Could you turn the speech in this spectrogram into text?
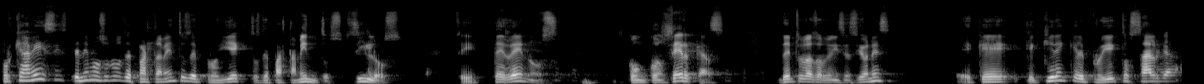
Porque a veces tenemos unos departamentos de proyectos, departamentos, silos, ¿sí? terrenos con, con cercas dentro de las organizaciones eh, que, que quieren que el proyecto salga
